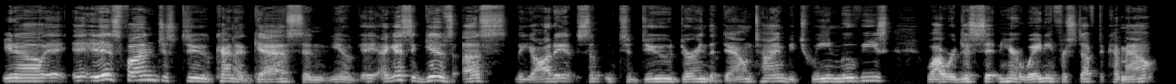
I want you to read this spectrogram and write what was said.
you know, it, it is fun just to kind of guess. And, you know, I guess it gives us, the audience, something to do during the downtime between movies while we're just sitting here waiting for stuff to come out.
